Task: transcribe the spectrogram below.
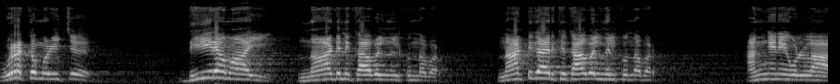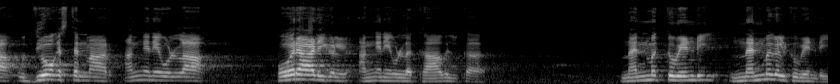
ഉറക്കമൊഴിച്ച് ധീരമായി നാടിന് കാവൽ നിൽക്കുന്നവർ നാട്ടുകാർക്ക് കാവൽ നിൽക്കുന്നവർ അങ്ങനെയുള്ള ഉദ്യോഗസ്ഥന്മാർ അങ്ങനെയുള്ള പോരാളികൾ അങ്ങനെയുള്ള കാവൽക്കാർ. നന്മയ്ക്ക് വേണ്ടി നന്മകൾക്ക് വേണ്ടി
